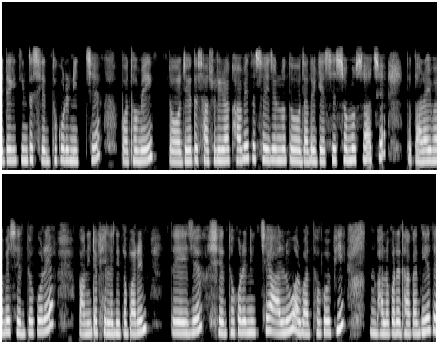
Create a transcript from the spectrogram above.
এটাকে কিন্তু সেদ্ধ করে নিচ্ছে প্রথমেই। তো যেহেতু শাশুড়িরা খাবে, তো সেই জন্য তো যাদের গ্যাসের সমস্যা আছে, তো তারা এইভাবে সেদ্ধ করে পানিটা ফেলে দিতে পারেন। তো এই যে সেদ্ধ করে নিচ্ছে আলু আর বাঁধাকপি ভালো করে ঢাকা দিয়ে। তো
